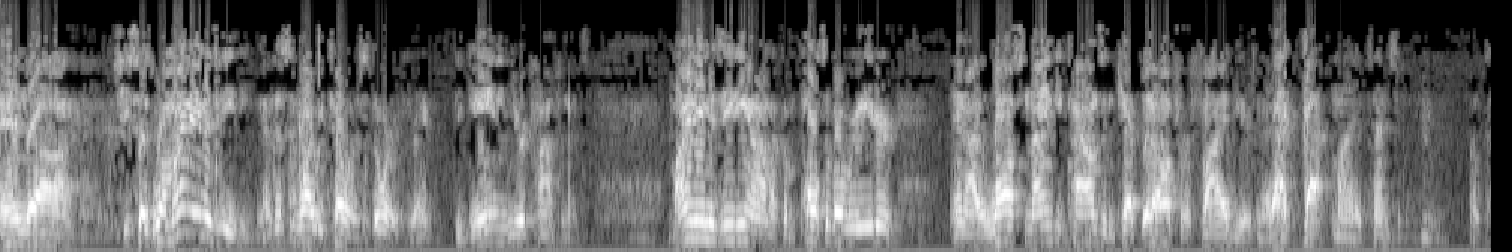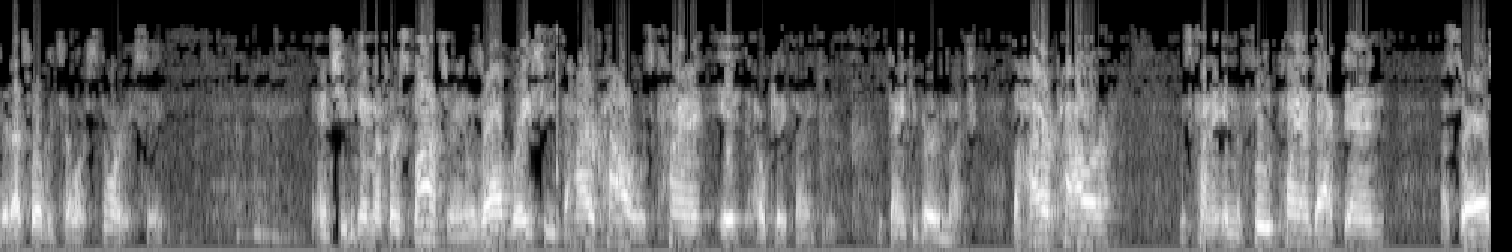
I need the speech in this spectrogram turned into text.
And uh, she says, Well, my name is Edie. Now, this is why we tell our stories, right? To gain your confidence. My name is Edie, and I'm a compulsive overeater, and I lost 90 pounds and kept it off for five years. Now, that got my attention. Okay, that's why we tell our story, see? And she became my first sponsor, and it was all grace. She, the higher power was kind of in. Okay, thank you. Thank you very much. The higher power was kind of in the food plan back then. I saw all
